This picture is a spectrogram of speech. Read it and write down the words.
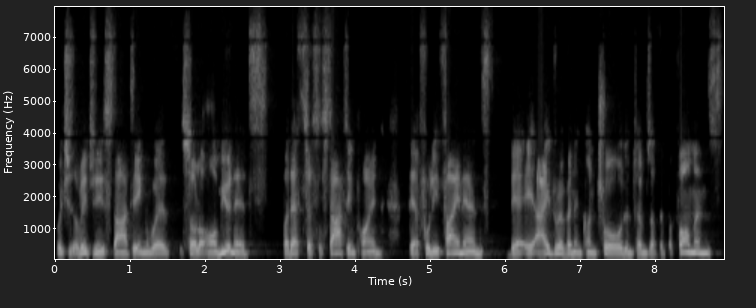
which is originally starting with solar home units, but that's just a starting point. They're fully financed they're AI driven and controlled in terms of the performance,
